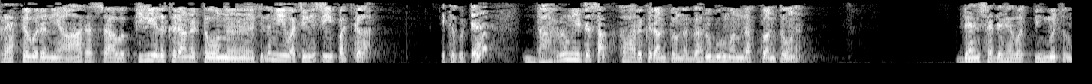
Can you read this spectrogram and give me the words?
රැකවරණය ආරස්සාව පිළියෙල කරන්නට ඕන කියලා මේ වචනේ සිහිපත් කළා. එතකොට ධර්මයට සත්කාර කරන්න ඕන, ගරු බුහුමන් දක්වන්න ඕන. දැන් සදහැවත් පින්වතුන්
